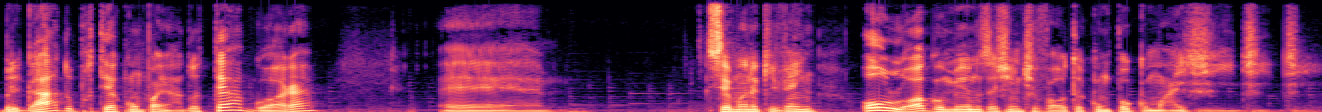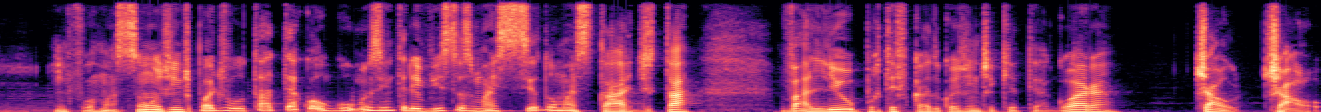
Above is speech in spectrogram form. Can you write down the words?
Obrigado por ter acompanhado até agora. É... Semana que vem, ou logo menos, a gente volta com um pouco mais de, de, de informação. A gente pode voltar até com algumas entrevistas mais cedo ou mais tarde, tá? Valeu por ter ficado com a gente aqui até agora. Tchau, tchau.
